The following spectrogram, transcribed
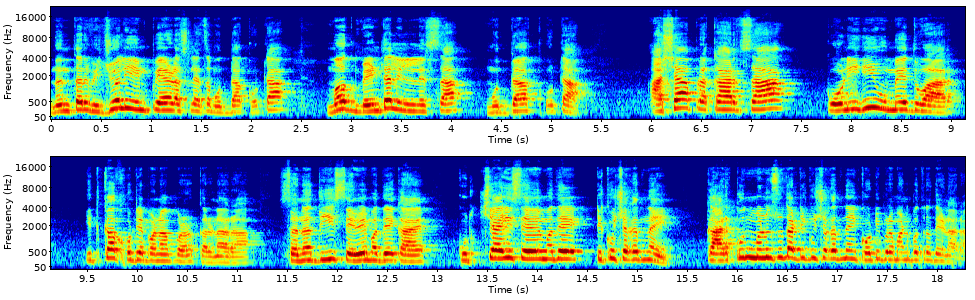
नंतर व्हिज्युअली इम्पेअर्ड असल्याचा मुद्दा खोटा मग मेंटल इलनेसचा मुद्दा खोटा. अशा प्रकारचा कोणीही उमेदवार इतका खोटेपणा प- करणारा सनदी सेवेमध्ये काय कुठच्याही सेवेमध्ये टिकू शकत नाही. कारकून म्हणून सुद्धा टिकू शकत नाही खोटी प्रमाणपत्र देणारा.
